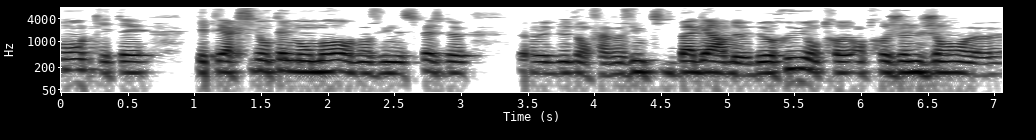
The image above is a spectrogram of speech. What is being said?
ans qui était, qui était accidentellement mort dans une espèce de, euh, dans une petite bagarre de, rue entre, jeunes gens euh,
